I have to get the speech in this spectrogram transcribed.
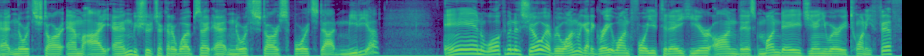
at NorthstarMIN. Be sure to check out our website at northstarsports.media. And welcome into the show, everyone. We got a great one for you today here on this Monday, January 25th,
